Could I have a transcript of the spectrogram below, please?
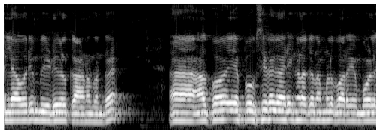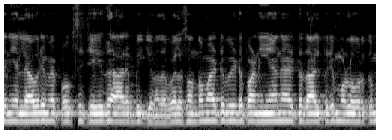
എല്ലാവരും വീടുകൾ കാണുന്നുണ്ട്. അപ്പോൾ എപ്പോക്സിയുടെ കാര്യങ്ങളൊക്കെ നമ്മൾ പറയുമ്പോൾ ഇനി എല്ലാവരും എപ്പോക്സി ചെയ്ത് ആരംഭിക്കും. അതുപോലെ സ്വന്തമായിട്ട് വീട് പണിയാനായിട്ട് താല്പര്യമുള്ളവർക്കും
